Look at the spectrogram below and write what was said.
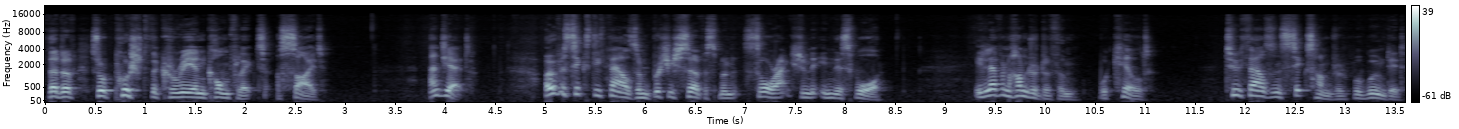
that have sort of pushed the Korean conflict aside. And yet, over 60,000 British servicemen saw action in this war. 1,100 of them were killed. 2,600 were wounded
